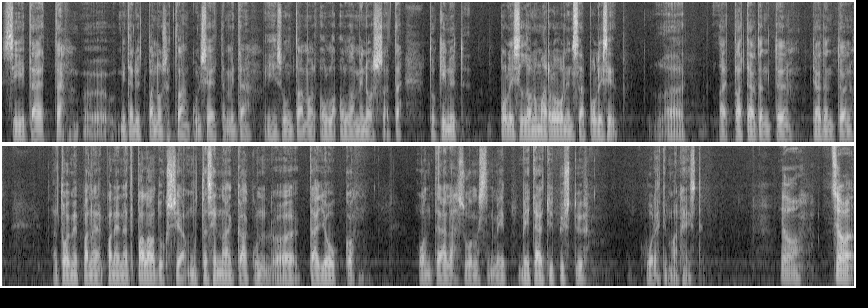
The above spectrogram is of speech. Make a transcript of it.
siitä, että mitä nyt panostetaan kuin se, että mitä, mihin suuntaan me olla, ollaan menossa. Että toki nyt poliisilla on oma roolinsa, poliisi laittaa täytäntöön, täytäntöön toimeenpanee näitä palautuksia, mutta sen aikaa, kun tämä joukko on täällä Suomessa, niin me, me täytyy pystyä huolehtimaan heistä. Joo, se on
